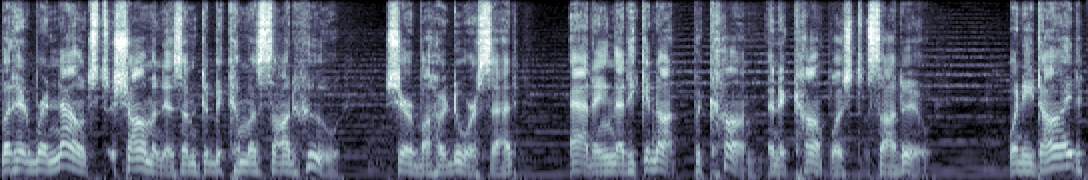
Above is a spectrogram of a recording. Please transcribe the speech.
but had renounced shamanism to become a sadhu, Shir Bahadur said, adding that he could not become an accomplished sadhu. When he died,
